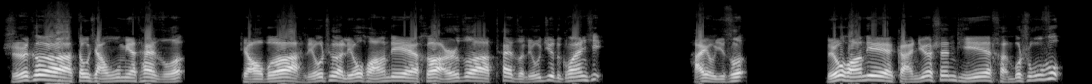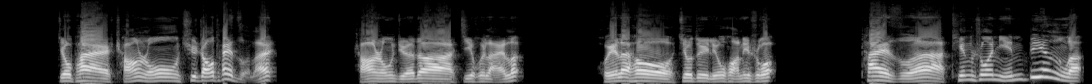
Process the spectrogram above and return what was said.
时刻都想污蔑太子，挑拨刘彻刘皇帝和儿子太子刘据的关系。还有一次，刘皇帝感觉身体很不舒服。就派常荣去招太子来。常荣觉得机会来了，回来后就对刘皇帝说：“太子听说您病了，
